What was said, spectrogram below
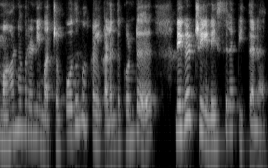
மாணவரணி மற்றும் பொதுமக்கள் கலந்து கொண்டு நிகழ்ச்சியினை சிறப்பித்தனர்.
